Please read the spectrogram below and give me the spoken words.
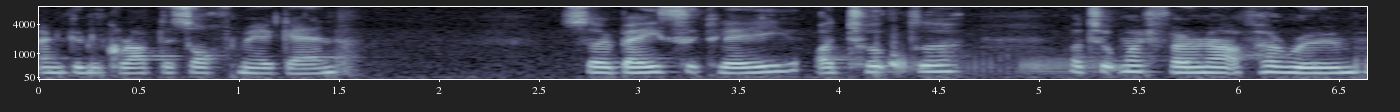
and gonna grab this off me again. So basically, I took the, I took my phone out of her room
